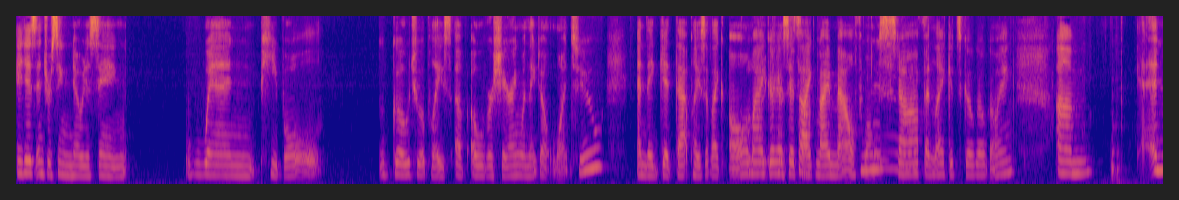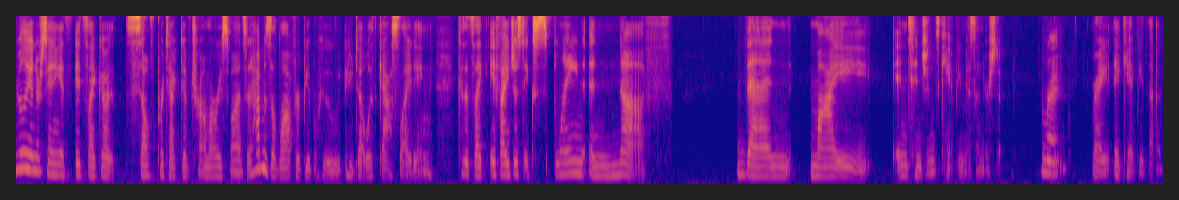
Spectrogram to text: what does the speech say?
it is interesting noticing when people go to a place of oversharing when they don't want to and they get that place of like oh my I goodness it's like my mouth won't stop and like it's go go going. Um and really understanding it's it's like a self-protective trauma response. It happens a lot for people who who dealt with gaslighting because it's like if i just explain enough then my intentions can't be misunderstood. Right. right? It can't be that.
